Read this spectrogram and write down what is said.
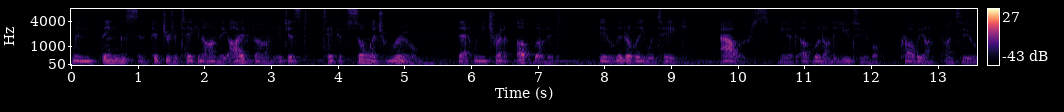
when things and pictures are taken on the iPhone, it just takes up so much room that when you try to upload it, it literally would take hours, you know, to upload onto YouTube or probably on onto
